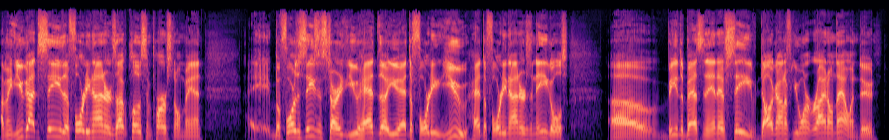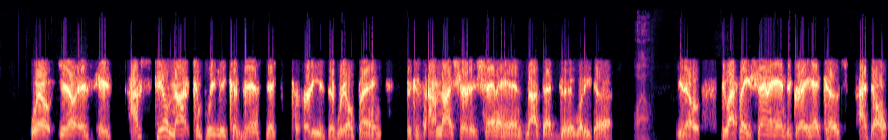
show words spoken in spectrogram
I mean, you got to see the 49ers up close and personal, man. Eh, before the season started, you had the you had the forty you had the 49ers and Eagles uh, being the best in the NFC. Doggone if you weren't right on that one, dude. Well, you know, it, it, I'm still not completely convinced that Purdy is the real thing because I'm not sure that Shanahan's not that good at what he does. Wow. You know, do I think Shanahan's a great head coach? I don't.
